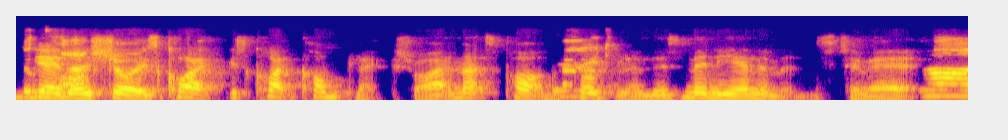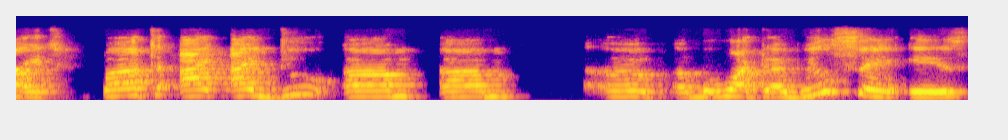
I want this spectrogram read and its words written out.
the. Yeah, no, sure. It's quite it's quite complex, right? And that's part of the right. problem. There's many elements to it. Right. But I I do um um uh, what I will say is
